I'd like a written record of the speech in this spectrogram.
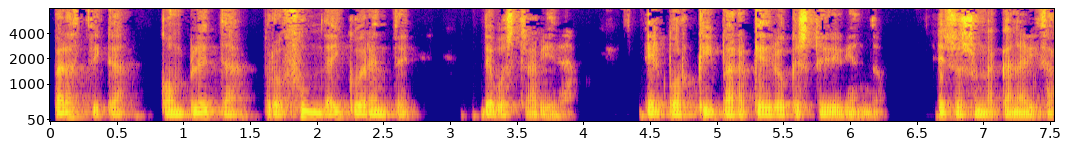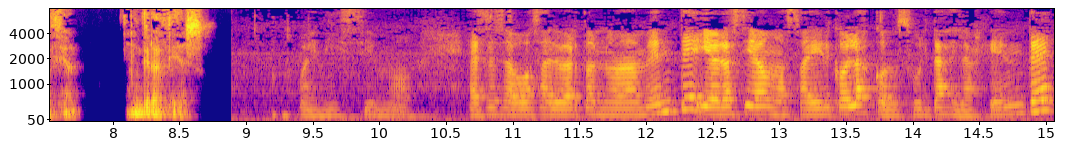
práctica, completa, profunda y coherente de vuestra vida. El por qué y para qué de lo que estoy viviendo. Eso es una canalización. Gracias. Buenísimo. Gracias a vos, Alberto, nuevamente. Y ahora sí vamos a ir con las consultas de la gente.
